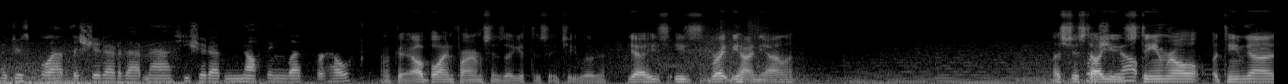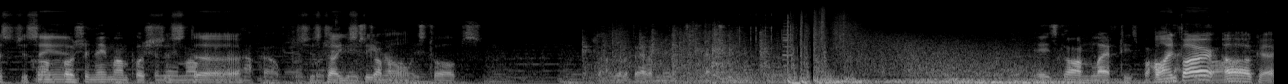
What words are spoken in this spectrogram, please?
I just blapped the shit out of that mass. You should have nothing left for health. Okay, I'll blind fire him as soon as I get this HE loaded. Yeah, he's he's right behind the island. That's just how you up. steamroll a team, guys. Just saying. I'm pushing him. I'm pushing Just, him. I've uh, enough health. I'm just how you him. He's dropping steamroll. all his torps. So I've got about a minute to catch him. Yeah, he's gone left. He's behind. Blind that fire? big Oh, okay.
